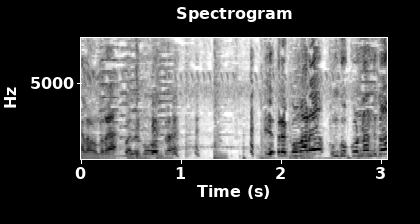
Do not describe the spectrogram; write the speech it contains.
ఎలా ఉందిరా? మళ్ళీ బాగుందిరా. రే కుమారు ఇంకో కొండ అందుకో.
